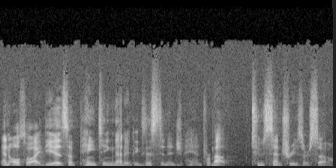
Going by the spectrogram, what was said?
and also ideas of painting that had existed in Japan for about two centuries or so.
